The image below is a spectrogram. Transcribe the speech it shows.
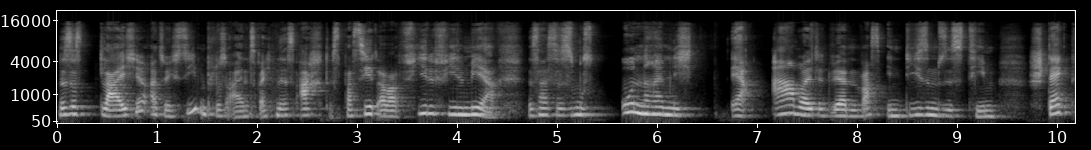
Das ist das Gleiche, als wenn ich 7 plus 1 rechne, ist 8. Es passiert aber viel, viel mehr. Das heißt, es muss unheimlich erarbeitet werden, was in diesem System steckt.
